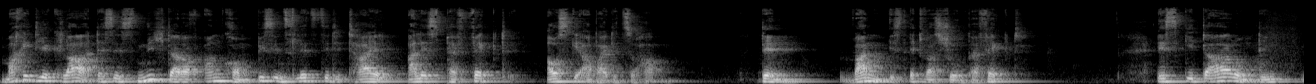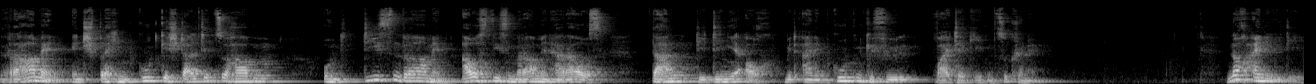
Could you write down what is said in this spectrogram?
mache dir klar, dass es nicht darauf ankommt, bis ins letzte Detail alles perfekt ausgearbeitet zu haben. Denn Wann ist etwas schon perfekt? Es geht darum, den Rahmen entsprechend gut gestaltet zu haben und diesen Rahmen, aus diesem Rahmen heraus, dann die Dinge auch mit einem guten Gefühl weitergeben zu können. Noch eine Idee.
